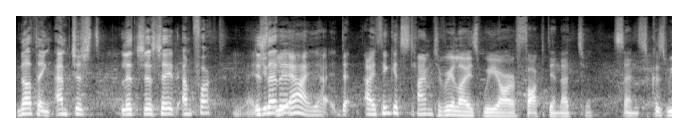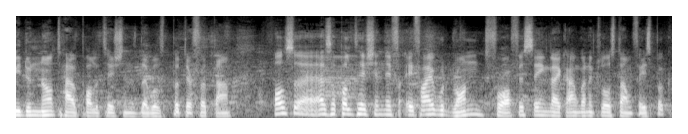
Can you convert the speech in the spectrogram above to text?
Nothing. I'm just. Let's just say it, I'm fucked. Yeah, Is that yeah, it? Yeah, yeah. I think it's time to realize we are fucked in that sense because we do not have politicians that will put their foot down. Also, as a politician, if, if I would run for office saying like I'm going to close down Facebook,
